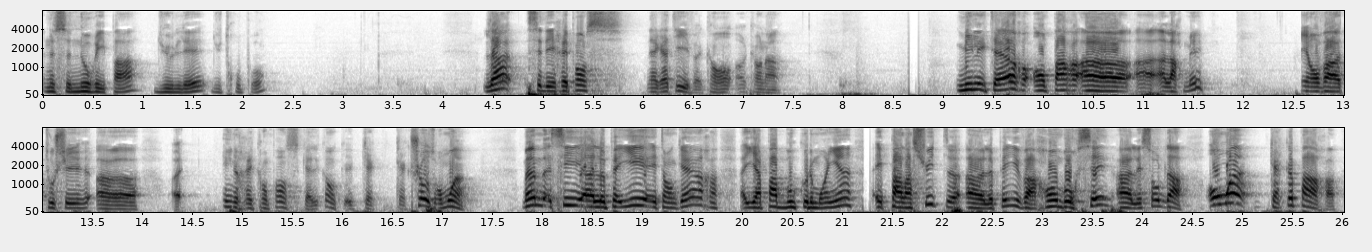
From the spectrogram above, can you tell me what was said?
et ne se nourrit pas du lait du troupeau? Là, c'est des réponses négatives qu'on a. Militaire, on part à, l'armée et on va toucher euh, une récompense quelconque, quelque chose au moins. Même si euh, le pays est en guerre, il n'y a pas beaucoup de moyens, et par la suite, euh, le pays va rembourser les soldats. Au moins, quelque part.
